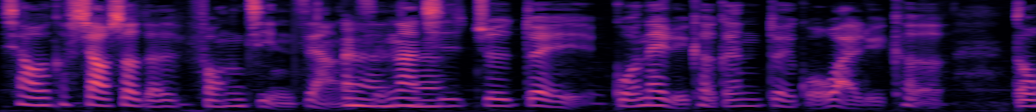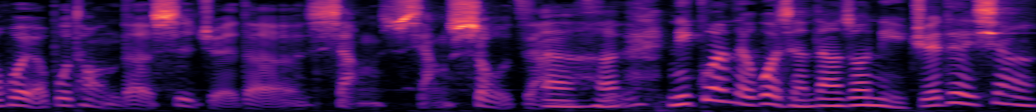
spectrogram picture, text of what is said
校校舍的风景这样子。那其实就是对国内旅客跟对国外旅客。都会有不同的视觉的享享受，这样子。你逛的过程当中，你觉得像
